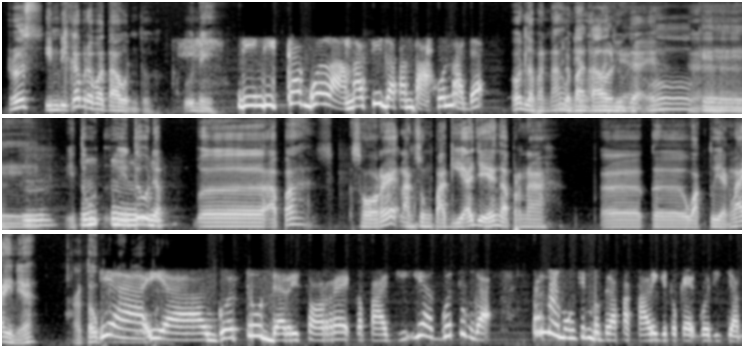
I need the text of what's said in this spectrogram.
Terus Indika berapa tahun tuh? Uni. di Indika gue lama sih 8 tahun ada Oh, 8 tahun. 8 ya, tahun juga ya. ya. Oke. Eh, Itu itu udah eh, apa? Sore langsung pagi aja ya, nggak pernah eh, ke waktu yang lain ya? Atau Iya, iya. Gue tuh dari sore ke pagi. Iya, gue tuh nggak pernah mungkin beberapa kali gitu kayak gue di jam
